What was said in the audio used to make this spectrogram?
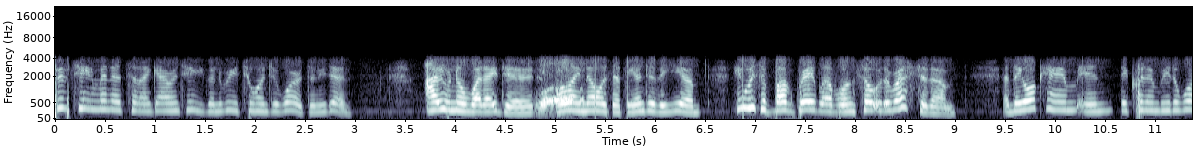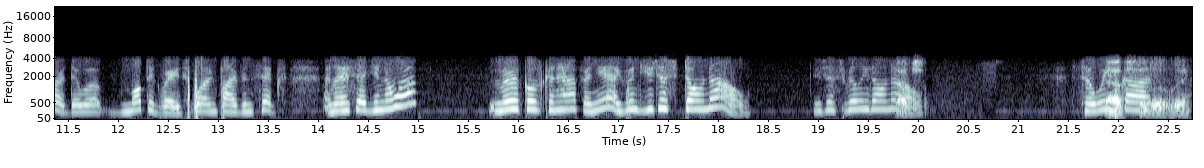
15 minutes, and I guarantee you're going to read 200 words." And he did. I don't know what I did. Wow. All I know is at the end of the year, he was above grade level, and so were the rest of them. And they all came in. They couldn't read a word. They were multi-grades, four and five and six. And I said, you know what? Miracles can happen. Yeah, you, you just don't know. You just really don't know. Absolutely. So we've got Absolutely.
